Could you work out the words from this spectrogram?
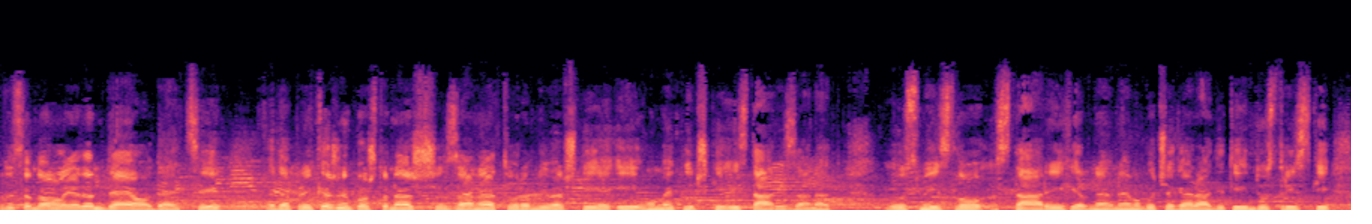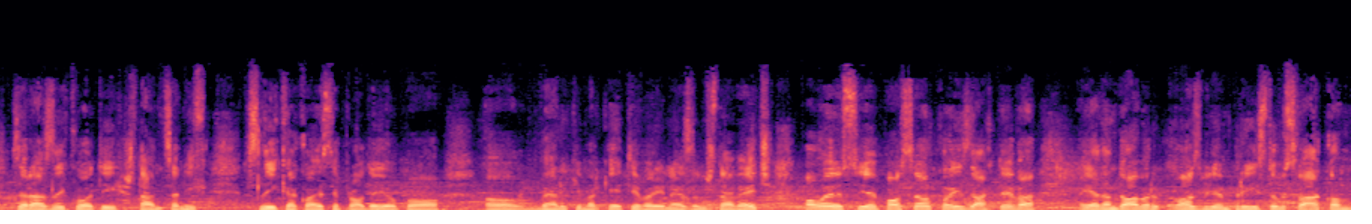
Ovde sam donala jedan deo deci da prikažem, pošto naš zanat uravljivački je i umetnički i stari zanat u smislu starih, jer ne, nemoguće ga raditi industrijski za razliku od tih štancanih slika koje se prodaju po o, velikim marketima i ne znam šta već. Ovo je posao koji zahteva jedan dobar, ozbiljan pristup svakom,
